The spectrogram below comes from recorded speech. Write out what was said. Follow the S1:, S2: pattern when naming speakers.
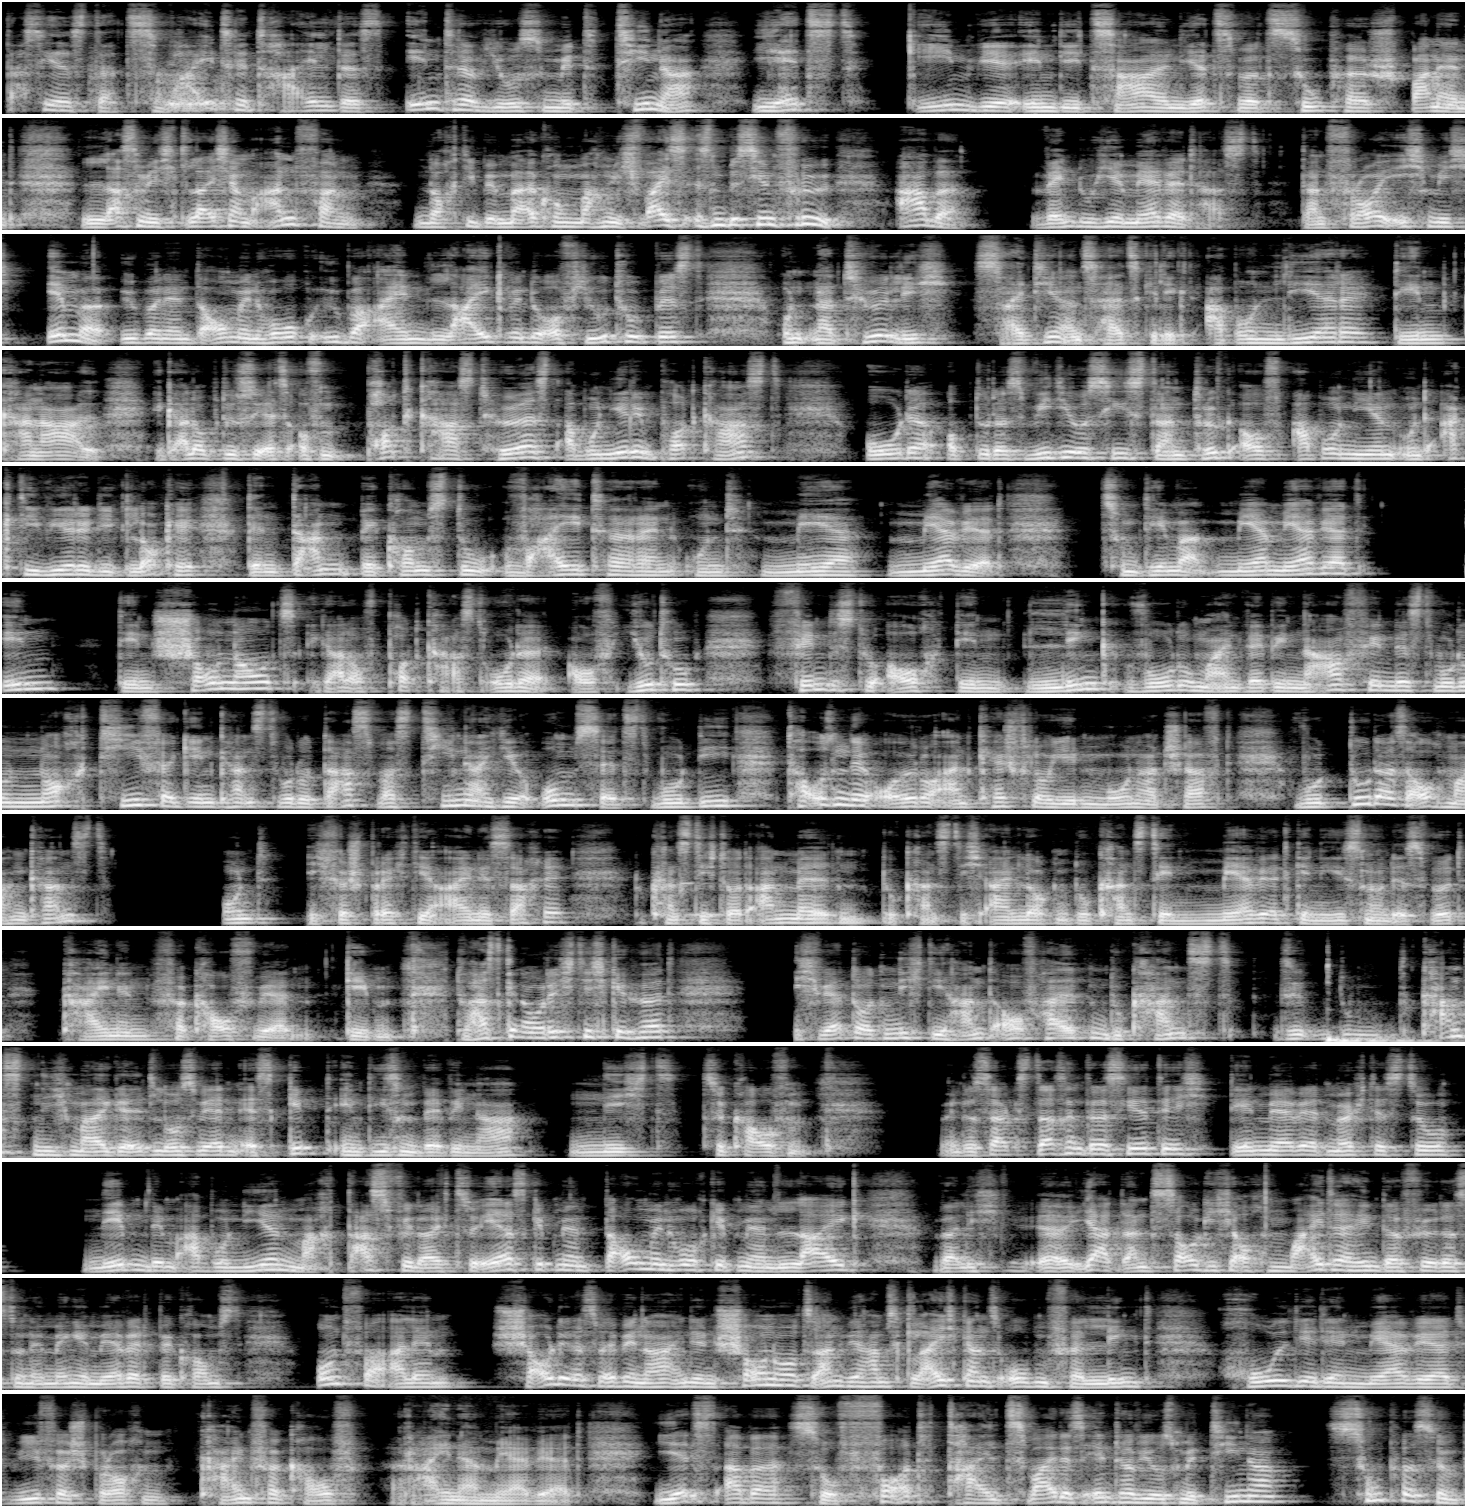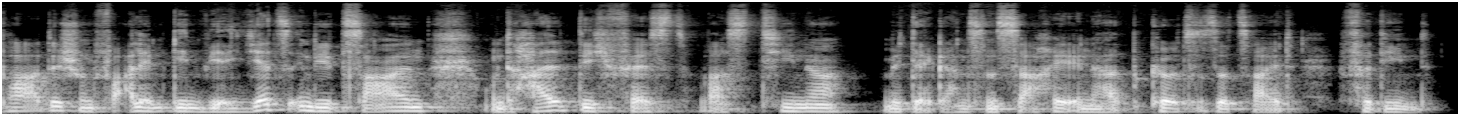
S1: Das hier ist der zweite Teil des Interviews mit Tina. Jetzt gehen wir in die Zahlen. Jetzt wird's super spannend. Lass mich gleich am Anfang noch die Bemerkung machen. Ich weiß, ist ein bisschen früh, aber wenn du hier Mehrwert hast, dann freue ich mich immer über einen Daumen hoch, über ein Like, wenn du auf YouTube bist. Und natürlich sei dir ans Herz gelegt, abonniere den Kanal. Egal, ob du es jetzt auf dem Podcast hörst, abonniere den Podcast oder ob du das Video siehst, dann drück auf Abonnieren und aktiviere die Glocke, denn dann bekommst du weiteren und mehr Mehrwert. Zum Thema mehr Mehrwert in den Show Notes, egal auf Podcast oder auf YouTube, findest du auch den Link, wo du mein Webinar findest, wo du noch tiefer gehen kannst, wo du das, was Tina hier umsetzt, wo die tausende Euro an Cashflow jeden Monat schafft, wo du das auch machen kannst. Und ich verspreche dir eine Sache, du kannst dich dort anmelden, du kannst dich einloggen, du kannst den Mehrwert genießen und es wird keinen Verkauf werden geben. Du hast genau richtig gehört, ich werde dort nicht die Hand aufhalten. Du kannst, du, kannst nicht mal Geld loswerden. Es gibt in diesem Webinar nichts zu kaufen. Wenn du sagst, das interessiert dich, den Mehrwert möchtest du, neben dem Abonnieren, mach das vielleicht zuerst, gib mir einen Daumen hoch, gib mir ein Like, weil ich, äh, ja, dann sorge ich auch weiterhin dafür, dass du eine Menge Mehrwert bekommst. Und vor allem, schau dir das Webinar in den Show Notes an, wir haben es gleich ganz oben verlinkt. Hol dir den Mehrwert, wie versprochen, kein Verkauf, reiner Mehrwert. Jetzt aber sofort Teil zwei des Interviews mit Tina. Super sympathisch und vor allem gehen wir jetzt in die Zahlen und halt dich fest, was Tina mit der ganzen Sache innerhalb kürzester Zeit verdient.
